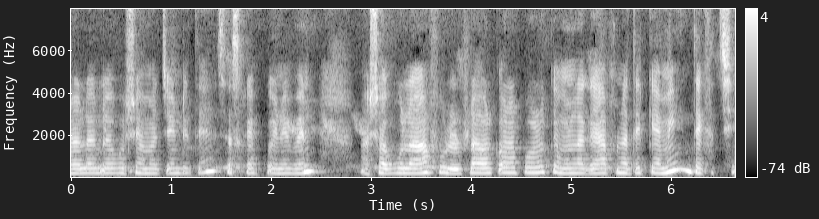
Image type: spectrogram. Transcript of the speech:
ভালো লাগলে অবশ্যই আমার চ্যানেলটিতে সাবস্ক্রাইব করে নেবেন। আর সবগুলা ফুল ফ্লাওয়ার করার পর কেমন লাগে আপনাদেরকে আমি দেখাচ্ছি।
